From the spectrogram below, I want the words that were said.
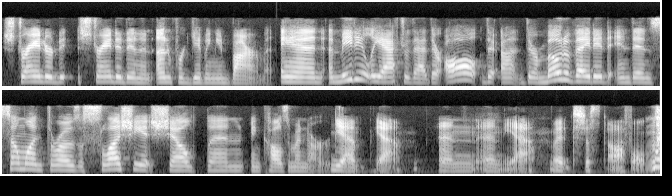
stranded stranded in an unforgiving environment." And immediately after that, they're all they're, uh, they're motivated, and then someone throws a slushy at Sheldon and calls him a nerd. Yeah, yeah and and yeah it's just awful.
